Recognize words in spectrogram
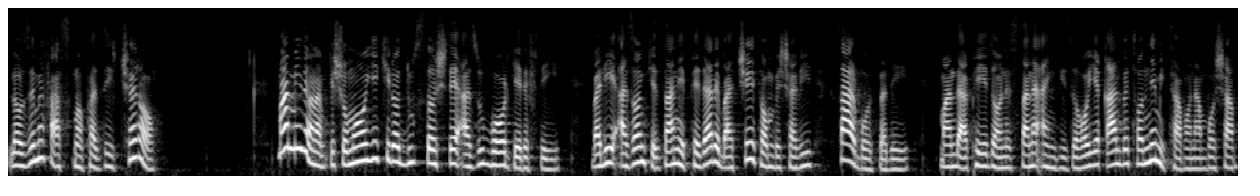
لازم فسخ ناپذیر چرا؟ من می‌دانم که شما یکی را دوست داشته از او بار گرفته اید ولی از آن که زن پدر بچه تان بشوید سر باز زده اید من در پی دانستن انگیزه های قلبتان نمی‌توانم باشم.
